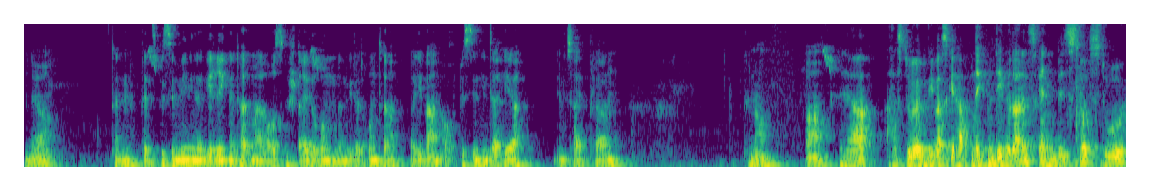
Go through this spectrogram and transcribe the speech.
Ja, dann, wenn es ein bisschen weniger geregnet hat, mal raus eine Steigerung und dann wieder drunter, weil die waren auch ein bisschen hinterher im Zeitplan. Genau, war. Ja, hast du irgendwie was gehabt, Nick, mit dem du dann ins Rennen bist? Wolltest du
